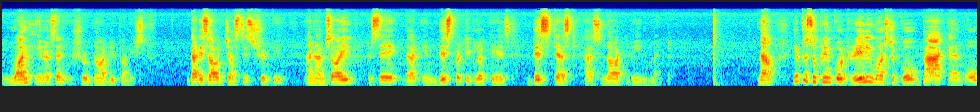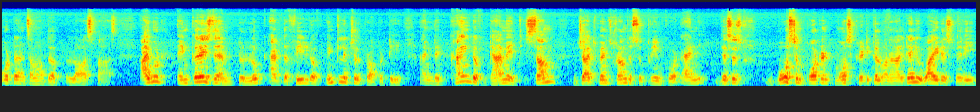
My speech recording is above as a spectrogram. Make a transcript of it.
one innocent should not be punished. That is how justice should be. And I'm sorry to say that in this particular case, this test has not been met. Now, if the Supreme Court really wants to go back and overturn some of the laws passed, I would encourage them to look at the field of intellectual property and the kind of damage some judgments from the Supreme Court, and this is most important, most critical one, and I'll tell you why it is very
